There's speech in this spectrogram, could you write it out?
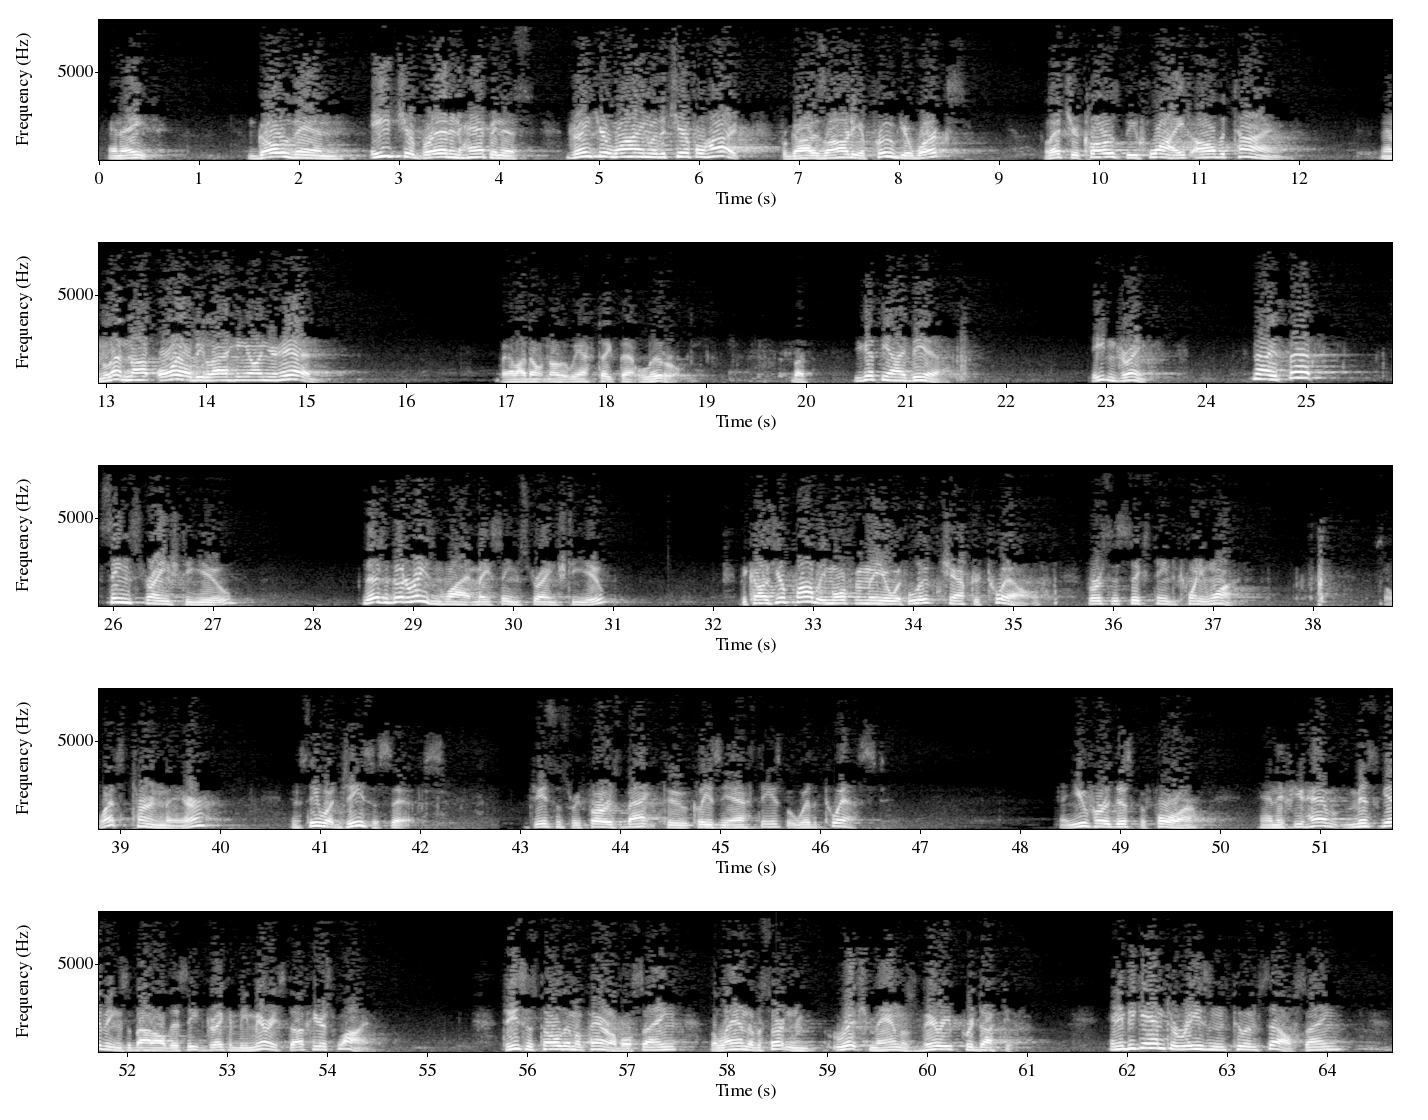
and 8. Go then, eat your bread in happiness, drink your wine with a cheerful heart, for God has already approved your works. Let your clothes be white all the time, and let not oil be lacking on your head. Well, I don't know that we have to take that literally, but you get the idea. Eat and drink. Now, if that seems strange to you, there's a good reason why it may seem strange to you. Because you're probably more familiar with Luke chapter 12, verses 16 to 21. So let's turn there and see what Jesus says. Jesus refers back to Ecclesiastes, but with a twist. And you've heard this before, and if you have misgivings about all this eat, drink, and be merry stuff, here's why. Jesus told them a parable saying, the land of a certain rich man was very productive. And he began to reason to himself, saying,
